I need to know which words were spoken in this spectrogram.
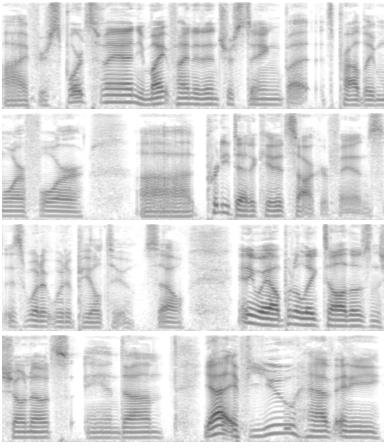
Uh, if you're a sports fan, you might find it interesting, but it's probably more for uh, pretty dedicated soccer fans, is what it would appeal to. So, anyway, I'll put a link to all those in the show notes. And um, yeah, if you have any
